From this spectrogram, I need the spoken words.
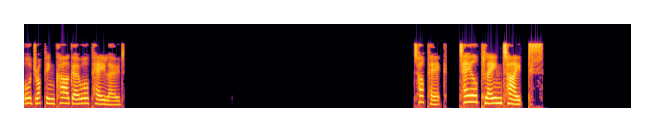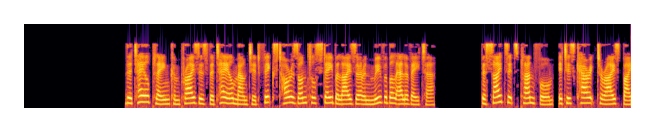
or dropping cargo or payload. Topic: Tailplane types. The tailplane comprises the tail-mounted fixed horizontal stabilizer and movable elevator. Besides its planform, it is characterized by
